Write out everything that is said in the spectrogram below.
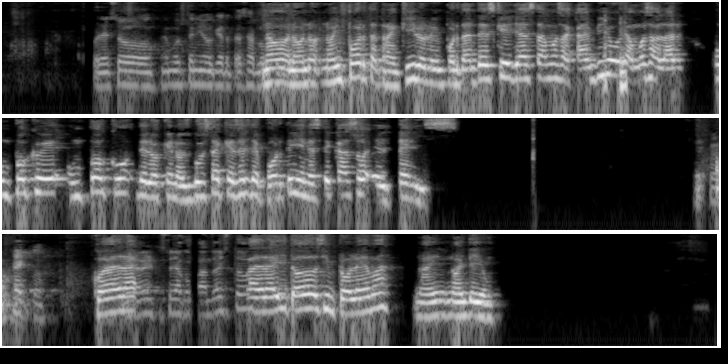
por eso hemos tenido que retrasarlo. No, no, no, no importa, tranquilo. Lo importante es que ya estamos acá en vivo y vamos a hablar un poco, un poco de lo que nos gusta, que es el deporte y en este caso el tenis. Perfecto. Cuadra, a ver, estoy ocupando esto. cuadra ahí todo sin problema, no hay, no hay lío.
